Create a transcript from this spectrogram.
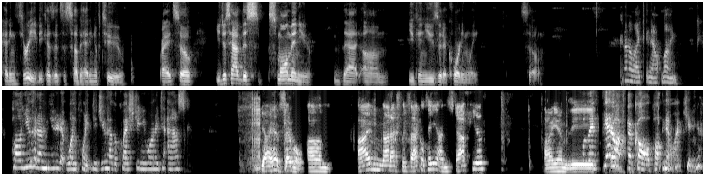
heading three because it's a subheading of two, right? So you just have this small menu that um, you can use it accordingly. So Kind of like an outline. Paul, you had unmuted at one point. Did you have a question you wanted to ask? Yeah, I have several. Um, I'm not actually faculty, I'm staff here. I am the. Well, the, then get off the call, Paul. No, I'm kidding.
